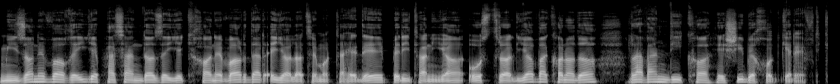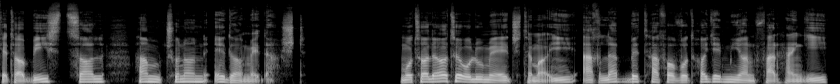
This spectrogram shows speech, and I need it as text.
میزان واقعی پسنداز یک خانوار در ایالات متحده، بریتانیا، استرالیا و کانادا روندی کاهشی به خود گرفت که تا 20 سال همچنان ادامه داشت. مطالعات علوم اجتماعی اغلب به تفاوت‌های میان فرهنگی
